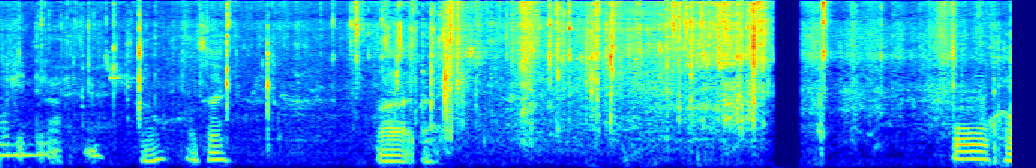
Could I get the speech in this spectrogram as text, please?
บ่เห็นได้ละอืมเอาเอาใส่ไปไปโอ้เข่า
